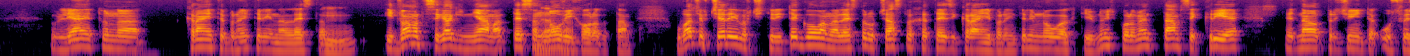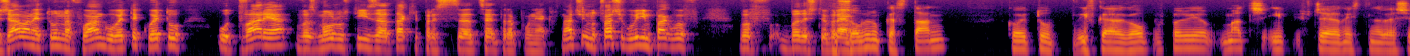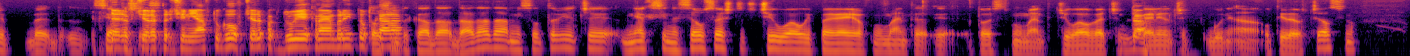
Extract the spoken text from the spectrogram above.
влиянието на крайните бранители на Лестър. Mm-hmm. И двамата сега ги няма, те са да, нови да. хората там. Обаче вчера и в четирите гола на Лестър участваха тези крайни бранители много активно и според мен там се крие една от причините. Освежаването на фланговете, което отваря възможности за атаки през центъра по някакъв начин, но това ще го видим пак в, в бъдеще време. Особено Кастан, който и вкара гол в първия матч и вчера наистина беше... Бе, вчера, вчера причини автогол, вчера пък другия крайен бранител Точно вкара. така, да, да, да, да. Мисълта ми е, че някакси не се усеща, че Чилуел и Перейра в момента, т.е. в момента Чилуел вече да. така или иначе отиде в Челси, но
